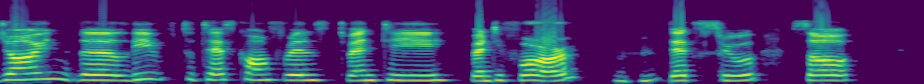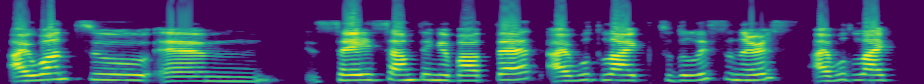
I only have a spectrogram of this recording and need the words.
joined the Live to Test conference 2024. Mhm. That's true. So I want to um, say something about that. I would like to the listeners, I would like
